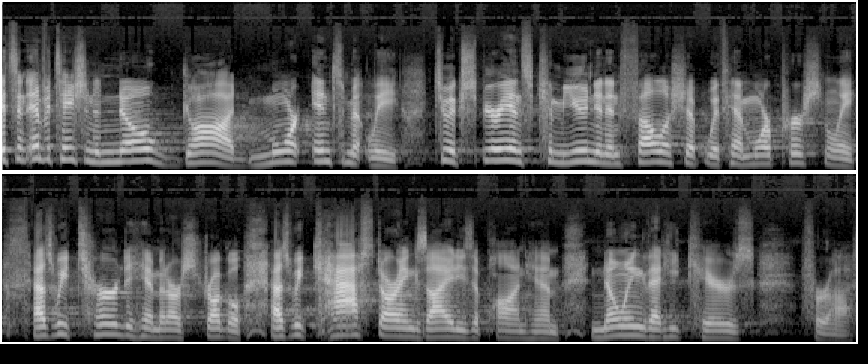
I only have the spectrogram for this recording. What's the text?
It's an invitation to know God more intimately, to experience communion and fellowship with Him more personally as we turn to Him in our struggle, as we cast our anxieties upon Him, knowing that He cares for us.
